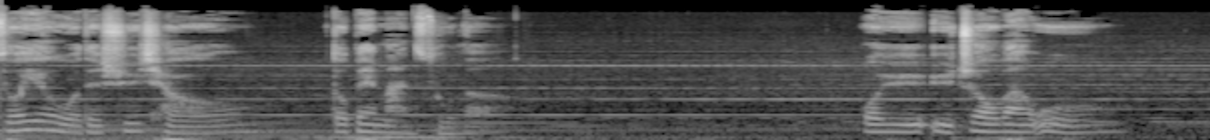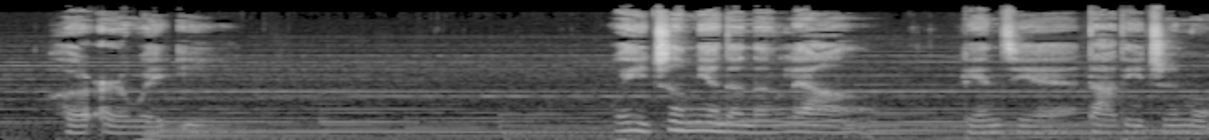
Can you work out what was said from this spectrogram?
所有我的需求都被满足了。我与宇宙万物合而为一。我以正面的能量连接大地之母。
